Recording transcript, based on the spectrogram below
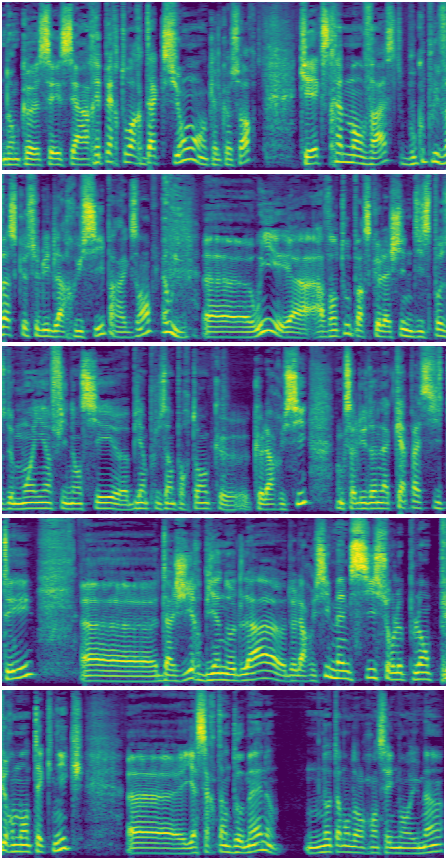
Donc euh, c'est un répertoire d'actions en quelque sorte qui est extrêmement vaste, beaucoup plus vaste que celui de la Russie par exemple. Ah oui. Euh, oui, et avant tout parce que la Chine dispose de moyens financiers euh, bien plus importants que, que la Russie. Donc ça lui donne la capacité euh, d'agir bien au-delà de la Russie, même si sur le plan purement technique, euh, il y a certains domaines notamment dans le renseignement humain,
